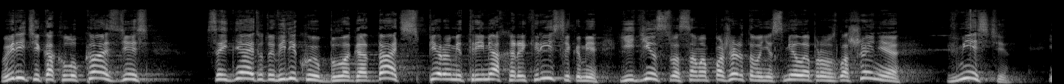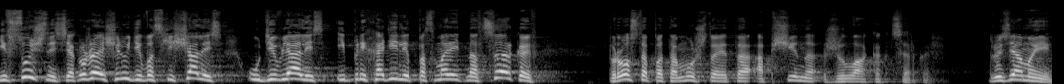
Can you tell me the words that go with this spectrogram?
Вы видите, как Лука здесь соединяет эту великую благодать с первыми тремя характеристиками единства, самопожертвования, смелое провозглашение вместе. И в сущности окружающие люди восхищались, удивлялись и приходили посмотреть на церковь просто потому, что эта община жила как церковь. Друзья мои,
